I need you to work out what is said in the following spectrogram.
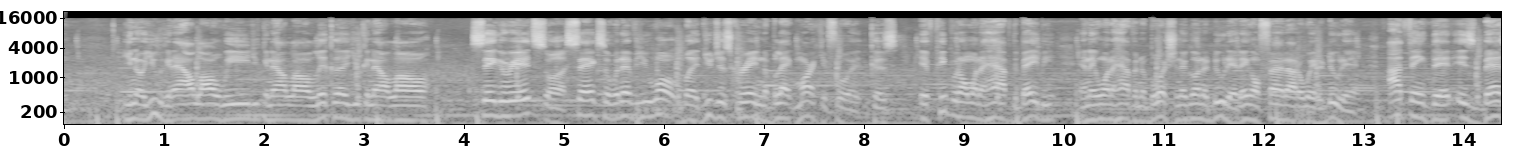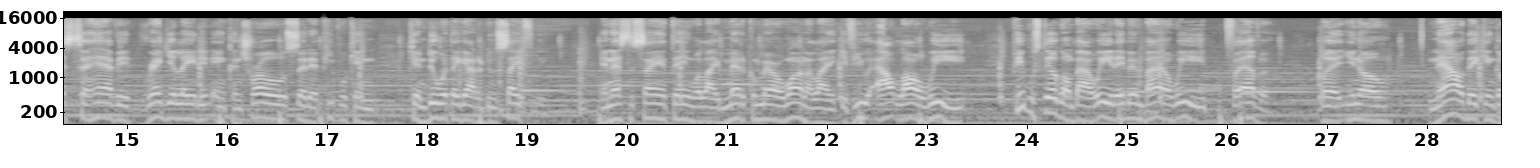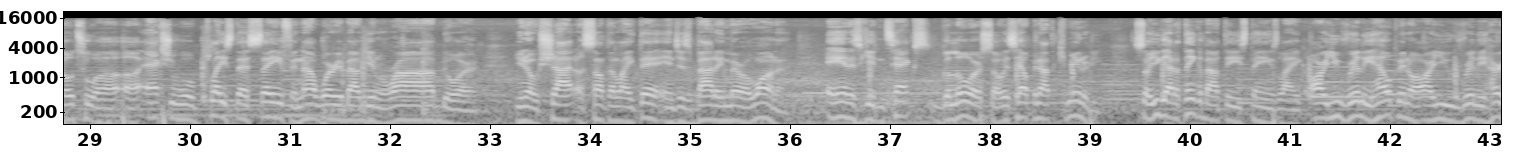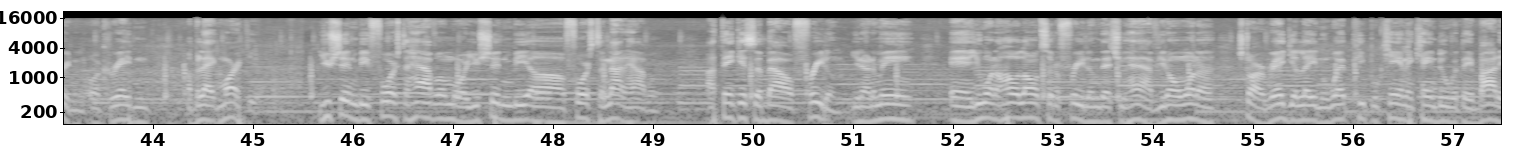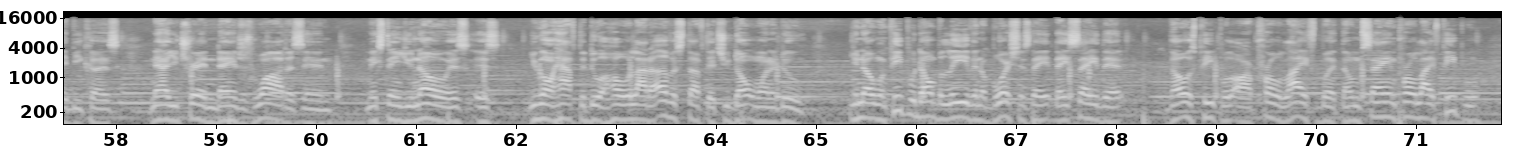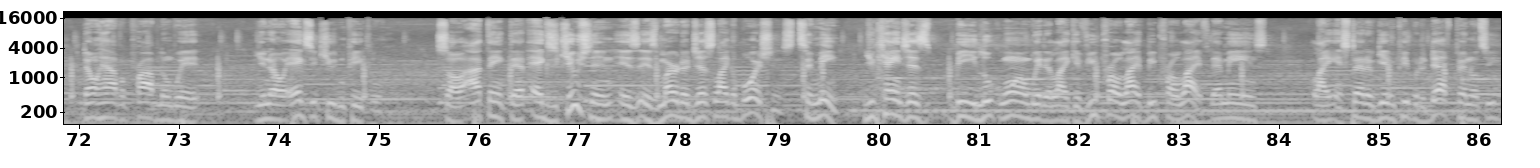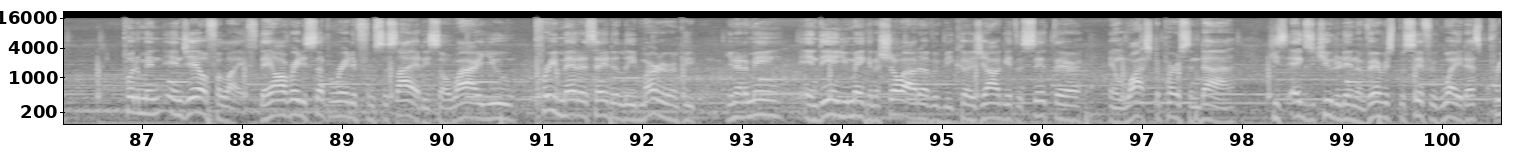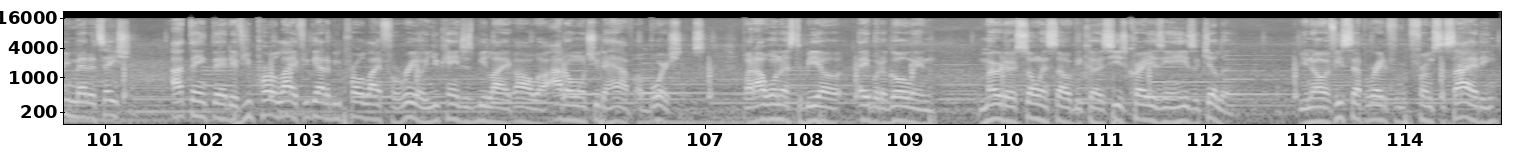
you know, you can outlaw weed, you can outlaw liquor, you can outlaw cigarettes or sex or whatever you want, but you're just creating a black market for it. Because if people don't want to have the baby and they want to have an abortion, they're going to do that. They're going to find out a way to do that. I think that it's best to have it regulated and controlled so that people can can do what they got to do safely. And that's the same thing with like medical marijuana. Like if you outlaw weed, people still gonna buy weed. They've been buying weed forever. But you know, now they can go to a, a, actual place that's safe and not worry about getting robbed or, you know, shot or something like that and just buy their marijuana. And it's getting tax galore, so it's helping out the community. So you got to think about these things like, are you really helping or are you really hurting or creating a black market? You shouldn't be forced to have them or you shouldn't be uh, forced to not have them. I think it's about freedom, you know what I mean? And you want to hold on to the freedom that you have. You don't want to start regulating what people can and can't do with their body because now you're treading dangerous waters and next thing you know is, is you're going to have to do a whole lot of other stuff that you don't want to do. You know, when people don't believe in abortions, they, they say that those people are pro-life, but them same pro-life people don't have a problem with, you know, executing people so I think that execution is, is murder just like abortions to me. You can't just be lukewarm with it. Like if you pro-life, be pro-life. That means like instead of giving people the death penalty, put them in, in jail for life. They already separated from society. So why are you premeditatedly murdering people? You know what I mean? And then you making a show out of it because y'all get to sit there and watch the person die. He's executed in a very specific way. That's premeditation. I think that if you're pro-life, you got to be pro-life for real. You can't just be like, oh, well, I don't want you to have abortions, but I want us to be able to go and murder so-and-so because he's crazy and he's a killer. You know, if he's separated from society,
